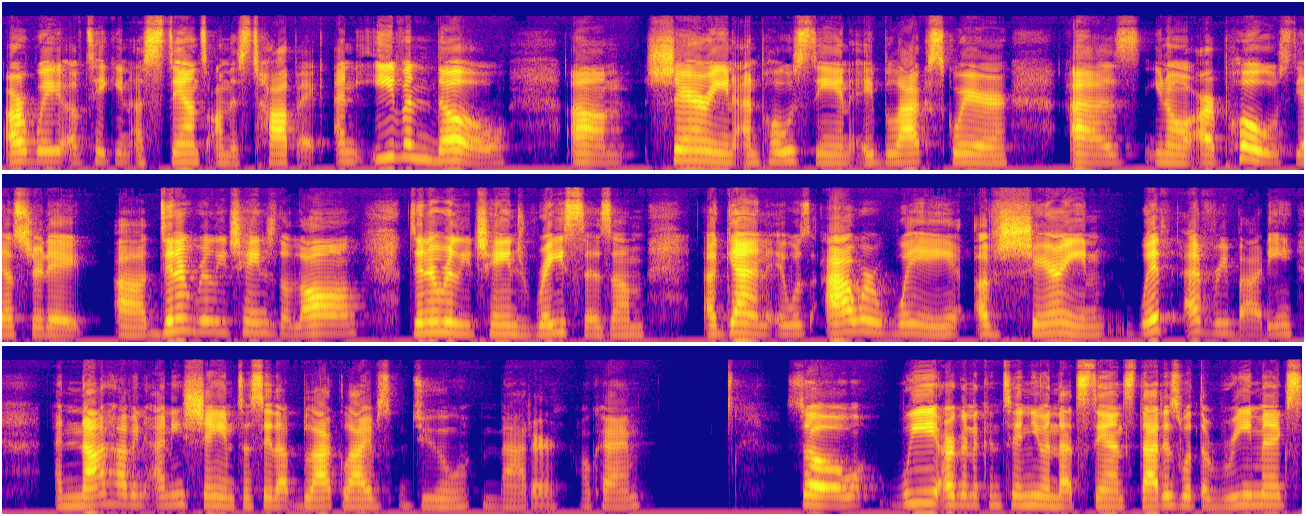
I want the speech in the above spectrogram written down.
our way of taking a stance on this topic. And even though um, sharing and posting a black square as you know our post yesterday uh, didn't really change the law, didn't really change racism. Again, it was our way of sharing with everybody and not having any shame to say that Black lives do matter. Okay. So we are going to continue in that stance. That is what the remix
